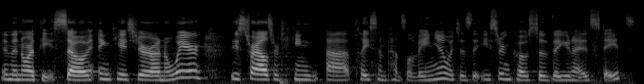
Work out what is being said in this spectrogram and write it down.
in the Northeast. So in case you're unaware, these trials are taking uh, place in Pennsylvania, which is the eastern coast of the United States.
